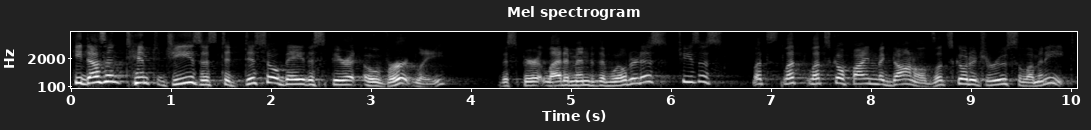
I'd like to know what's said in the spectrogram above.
He doesn't tempt Jesus to disobey the Spirit overtly. The Spirit led him into the wilderness. Jesus, let's, let, let's go find McDonald's. Let's go to Jerusalem and eat.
